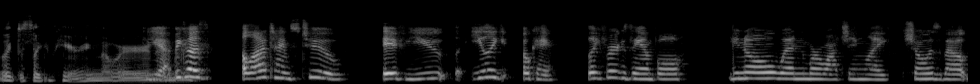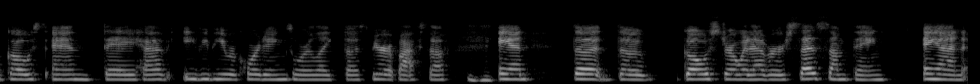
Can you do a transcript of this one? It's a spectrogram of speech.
like just like hearing the word. yeah, and, because a lot of times too, if you you like okay, like for example, you know when we're watching like shows about ghosts and they have EVP recordings or like the spirit box stuff Mhm. and the the ghost or whatever says something and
